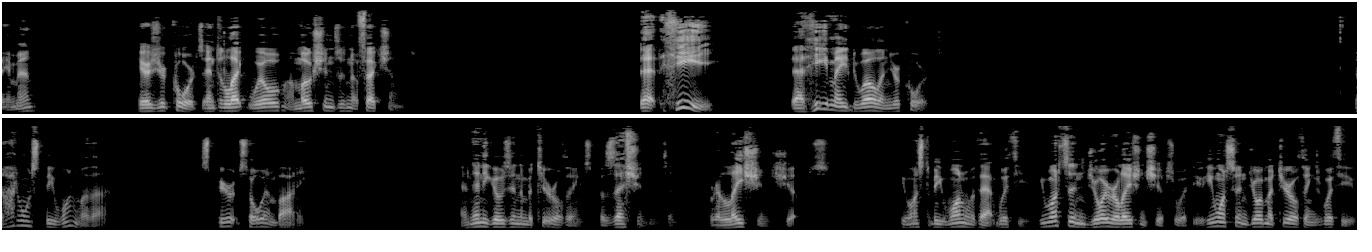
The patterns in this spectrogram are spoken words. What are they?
Amen. Here's your courts intellect, will, emotions, and affections. That He that he may dwell in your courts. God wants to be one with us spirit, soul, and body. And then he goes into material things, possessions and relationships. He wants to be one with that with you. He wants to enjoy relationships with you. He wants to enjoy material things with you.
